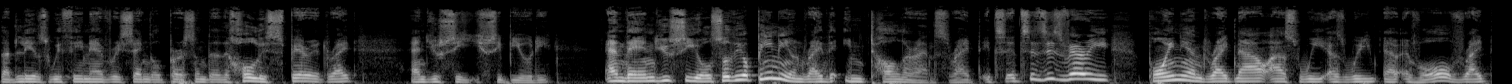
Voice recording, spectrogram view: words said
that lives within every single person, the, the Holy Spirit, right? And you see you see beauty and then you see also the opinion right the intolerance right it's it's it's very poignant right now as we as we uh, evolve right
